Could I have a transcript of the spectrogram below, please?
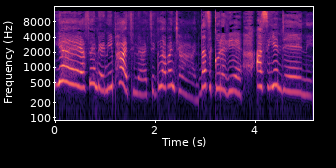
Ye asendeni iphathi nathi kungaba njani? That's a good idea. Asiyendeni.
